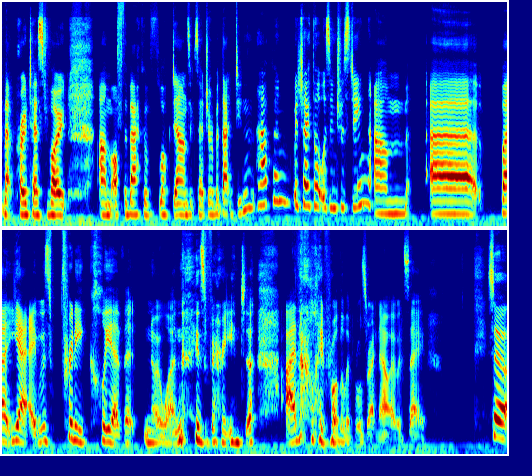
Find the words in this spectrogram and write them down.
that protest vote um, off the back of lockdowns etc but that didn't happen which i thought was interesting um, uh, but yeah, it was pretty clear that no one is very into either Labor or the Liberals right now, I would say. So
